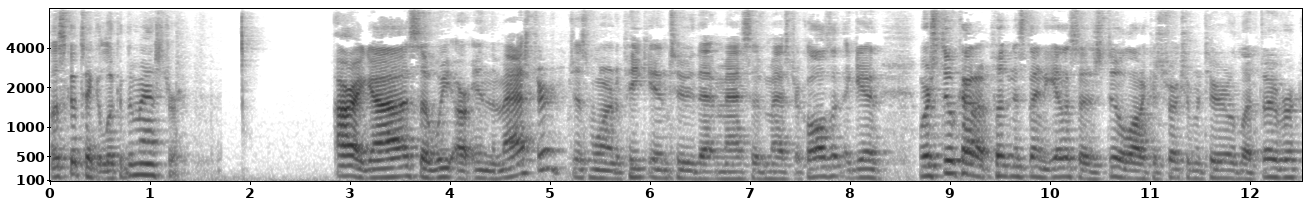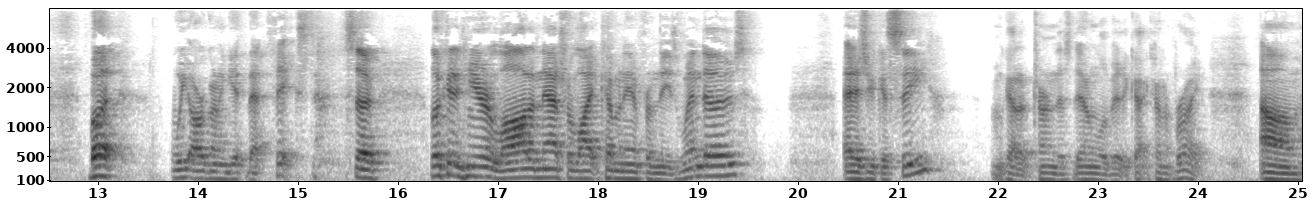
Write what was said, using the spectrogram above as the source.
let's go take a look at the master. All right, guys, so we are in the master. Just wanted to peek into that massive master closet. Again, we're still kind of putting this thing together, so there's still a lot of construction material left over, but we are gonna get that fixed. So, looking in here, a lot of natural light coming in from these windows. As you can see, I've got to turn this down a little bit. It got kind of bright. Um,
